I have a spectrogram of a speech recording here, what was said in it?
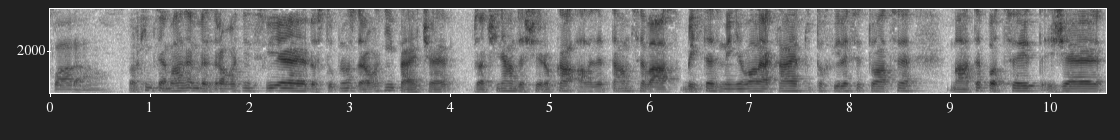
skládá. No. Velkým tématem ve zdravotnictví je dostupnost zdravotní péče. Začínám ze široka, ale zeptám se vás, byste zmiňoval, jaká je v tuto chvíli situace. Máte pocit, že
